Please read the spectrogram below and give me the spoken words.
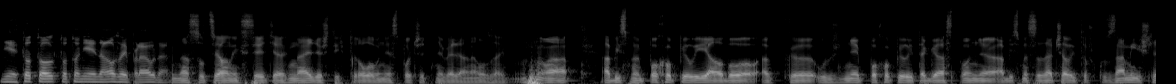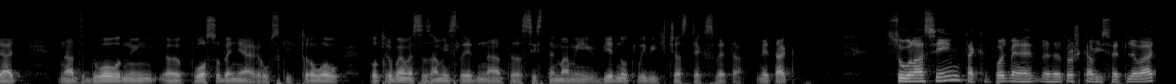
Nie, toto, toto nie je naozaj pravda. Na sociálnych sieťach nájdeš tých trolov nespočetne veľa naozaj. No a aby sme pochopili, alebo ak už nepochopili, tak aspoň aby sme sa začali trošku zamýšľať nad dôvodmi e, pôsobenia ruských trolov, potrebujeme sa zamyslieť nad systémami v jednotlivých častiach sveta. Je tak? Súhlasím, tak poďme e, troška vysvetľovať.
